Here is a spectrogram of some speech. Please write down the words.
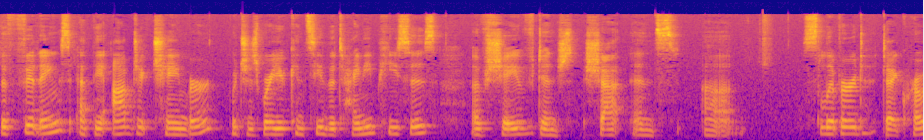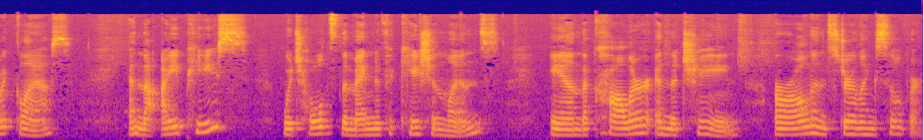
The fittings at the object chamber, which is where you can see the tiny pieces of shaved and, shat and uh, slivered dichroic glass, and the eyepiece, which holds the magnification lens, and the collar and the chain are all in sterling silver.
